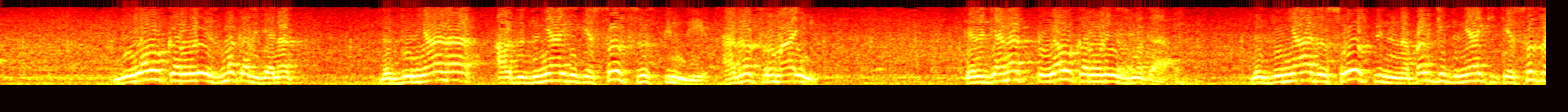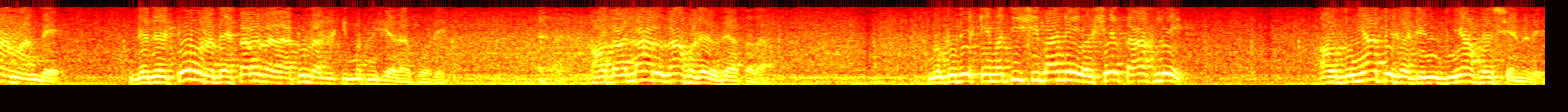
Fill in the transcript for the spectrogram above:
دیو کروڑ ازمک جنت، دا دنیا نا اور دا دنیا کی کہ سس سستین دی. حضرت فرمائی کہ جنت تو یو کروڑ ازمکا دا دنیا دا سوس پین نا، بلکہ دنیا کی کہ سس آمان دے. دے دے ٹولو نا بہتر دا ٹول لگا قیمت نشی ادا کو دے اور دا اللہ رضا خو دے زیادہ دا۔ نو کدی قیمتی شیبانے یو شیط آخلے اور دنیا پہ گٹے، دنیا پھر شین دے۔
